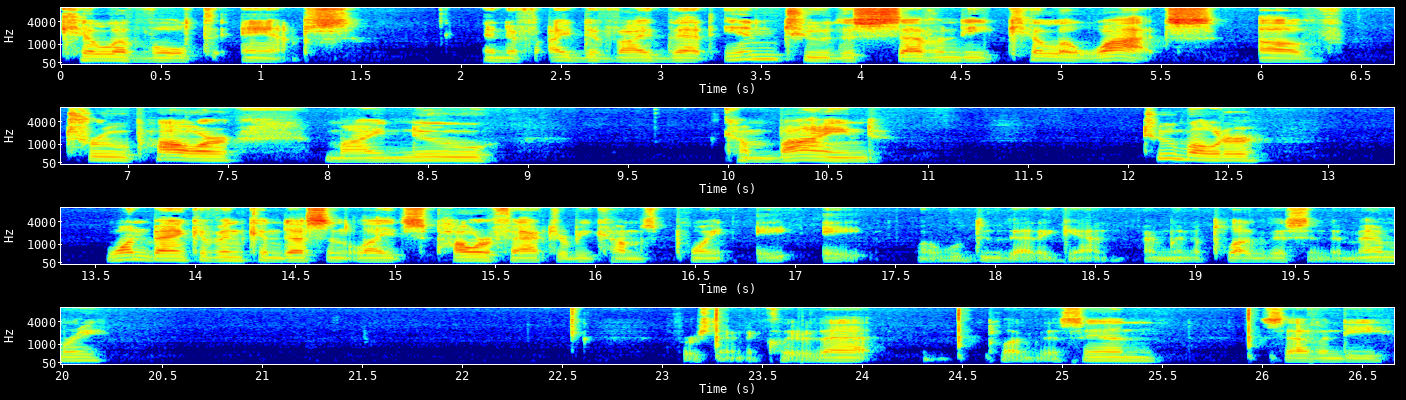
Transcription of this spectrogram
kilovolt amps. And if I divide that into the 70 kilowatts of true power, my new combined two motor, one bank of incandescent lights power factor becomes 0.88. Well, we'll do that again. I'm going to plug this into memory. First I'm going to clear that, plug this in, 70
